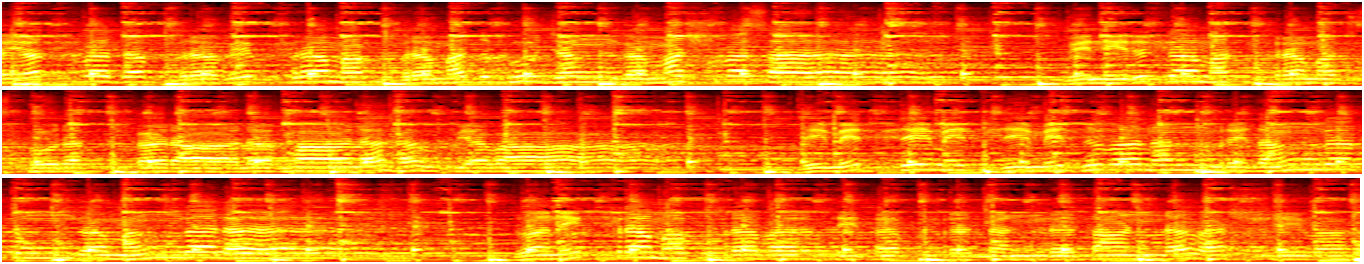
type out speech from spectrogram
जयत्वदभ्रविभ्रमभ्रमद्भुजङ्गमश्वस विनिर्गमत्क्रमत्स्फुरत्करालभालहव्यवा धिमिद्धिमिद्धिमिध्वनन् मृदङ्गतुङ्गमङ्गल ध्वनिक्रमप्रवर्तितप्रचण्डताण्डव शिवः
